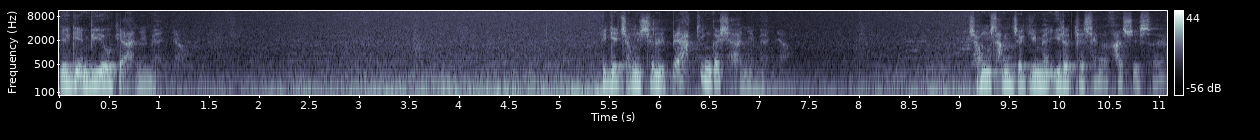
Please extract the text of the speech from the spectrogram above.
이게 미혹이 아니면요. 이게 정신을 빼앗긴 것이 아니면요. 정상적이면 이렇게 생각할 수 있어요.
